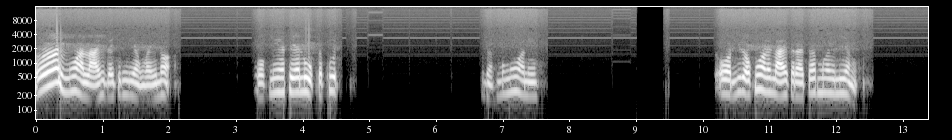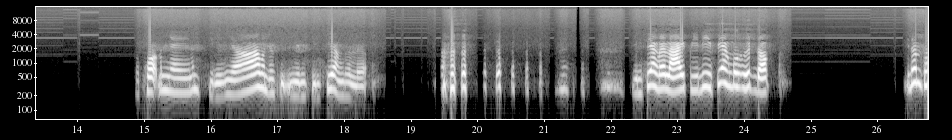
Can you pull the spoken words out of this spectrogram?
เอ้ยงัวหลายได้จังเลี้ยงไว้เนาะออกแม่แพร่ลูกกระพุดเด็กมงัวนี่อ่อนนี่ดอกงัวหลายๆก็ได้แต่เมื่อยเลี้ยงกระเพาะมันไงมันกินยามันจะสิอิ่มกินเสี่ยงเท่านั้นแหละกินเสี่ยงหลายๆปีนี้เสี่ยงบ่อึดดอก น้ำท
